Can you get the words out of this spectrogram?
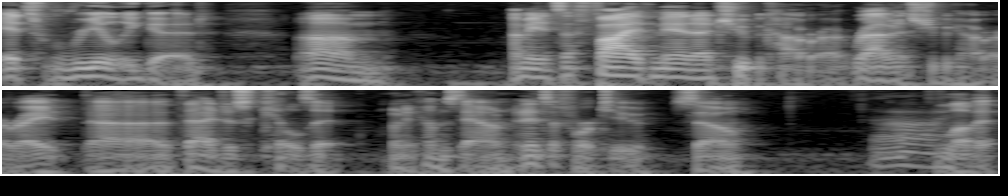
it's really good. Um, I mean, it's a five mana Chupacabra, Ravenous Chupacabra, right? Uh, that just kills it when it comes down, and it's a four two. So Ah. love it.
